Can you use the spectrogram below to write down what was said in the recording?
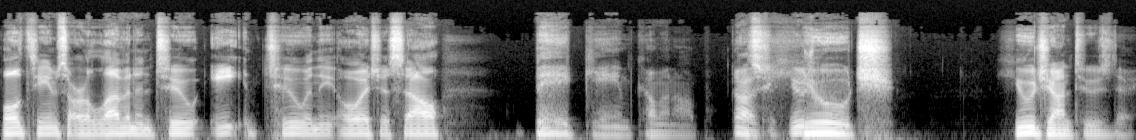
Both teams are 11 and 2, 8 and 2 in the OHSL. Big game coming up. Oh, It's huge huge. Huge on Tuesday.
